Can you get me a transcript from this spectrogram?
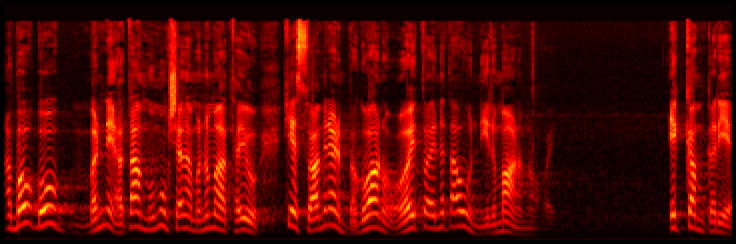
આ બહુ બહુ બંને હતા, મુમુક્ષાના મનમાં થયું કે સ્વામિનારાયણ ભગવાન હોય તો એને તો આવું નિર્માણ ન હોય. એક કામ કરીએ,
